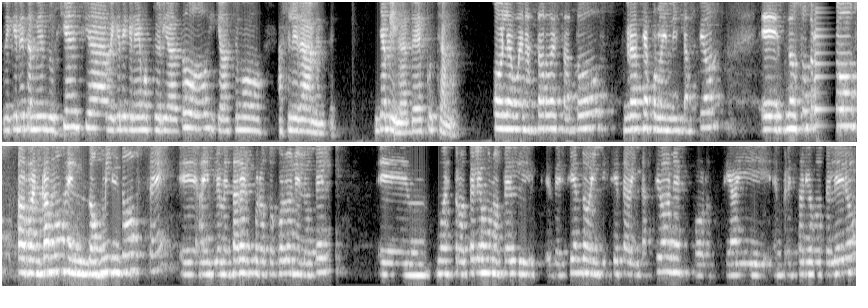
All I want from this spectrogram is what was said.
requiere también de urgencia, requiere que le demos prioridad a todos y que avancemos aceleradamente. Yamila, te escuchamos. Hola, buenas tardes a todos. Gracias por la invitación. Eh, nosotros arrancamos en 2012 eh, a implementar el protocolo en el hotel. Eh, nuestro hotel es un hotel de 127 habitaciones, por si hay empresarios hoteleros.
